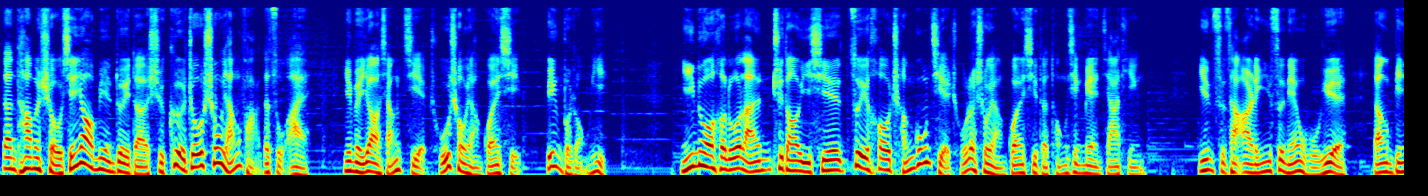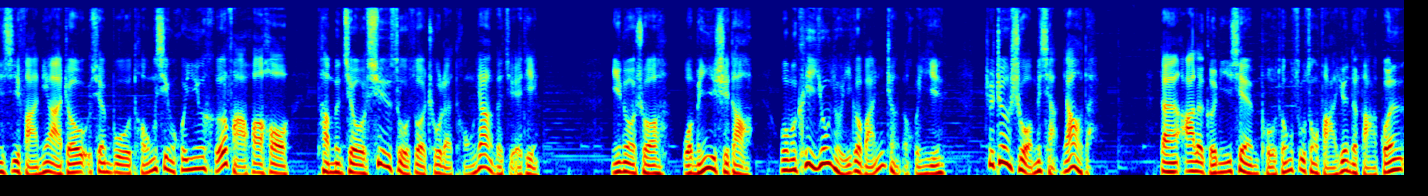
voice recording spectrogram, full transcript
但他们首先要面对的是各州收养法的阻碍，因为要想解除收养关系并不容易。尼诺和罗兰知道一些最后成功解除了收养关系的同性恋家庭，因此在2014年5月，当宾夕法尼亚州宣布同性婚姻合法化后，他们就迅速做出了同样的决定。尼诺说：“我们意识到我们可以拥有一个完整的婚姻，这正是我们想要的。”但阿勒格尼县普通诉讼法院的法官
